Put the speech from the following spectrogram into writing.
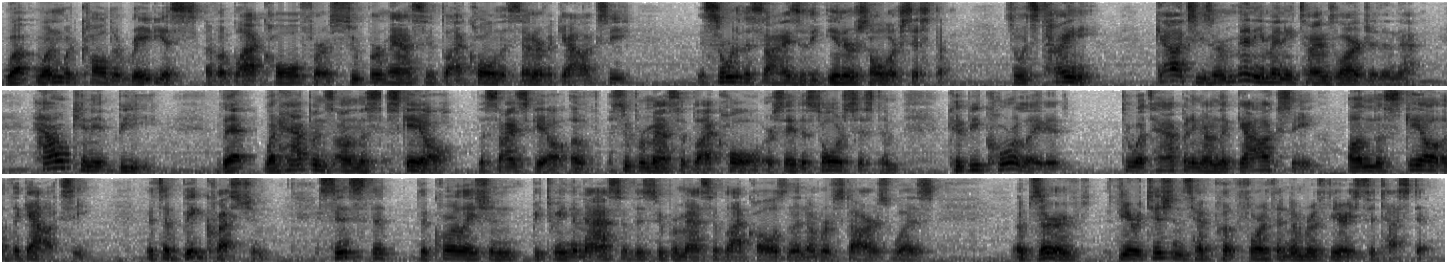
What one would call the radius of a black hole for a supermassive black hole in the center of a galaxy is sort of the size of the inner solar system. So it's tiny. Galaxies are many, many times larger than that. How can it be that what happens on the scale, the size scale of a supermassive black hole, or say the solar system, could be correlated to what's happening on the galaxy on the scale of the galaxy? It's a big question. Since the, the correlation between the mass of the supermassive black holes and the number of stars was observed, theoreticians have put forth a number of theories to test it.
